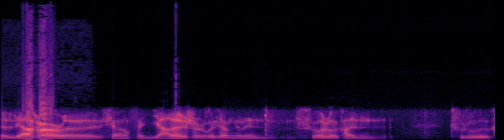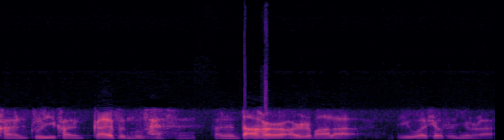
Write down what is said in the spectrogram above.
俩孩儿，想分家的事儿，我想跟恁说说，看出出看主意，看该分不分。反正大孩儿二十八了，有个小孙女了，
